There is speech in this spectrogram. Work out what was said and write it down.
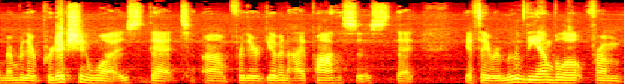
Remember, their prediction was that um, for their given hypothesis that if they removed the envelope from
